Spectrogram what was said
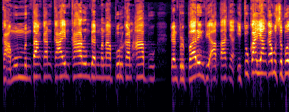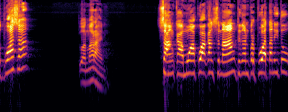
Kamu membentangkan kain karung dan menaburkan abu dan berbaring di atasnya. Itukah yang kamu sebut puasa? Tuhan marah ini. Sang kamu aku akan senang dengan perbuatan itu.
